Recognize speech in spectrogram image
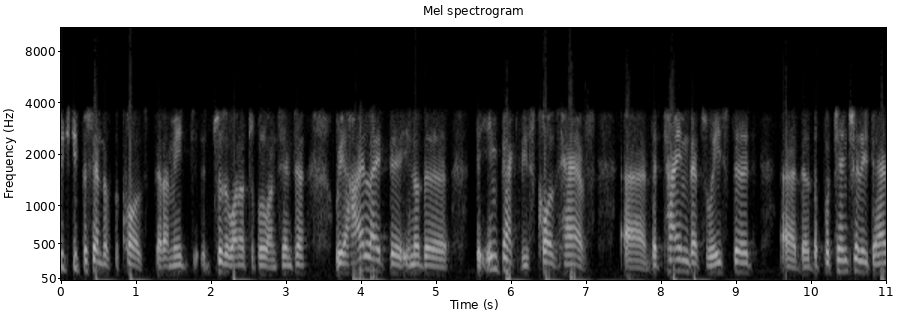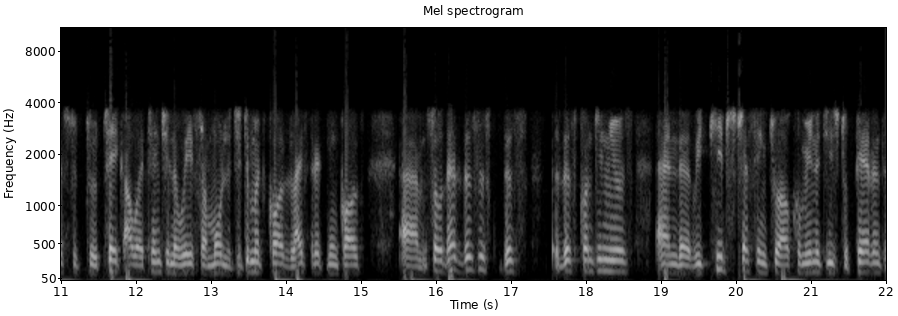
60% of the calls that are made to the one one center. We highlight the you know the the impact these calls have, uh, the time that's wasted, uh, the, the potential it has to, to take our attention away from more legitimate calls, life-threatening calls. Um, so that this is this this continues, and uh, we keep stressing to our communities, to parents.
